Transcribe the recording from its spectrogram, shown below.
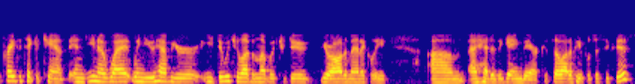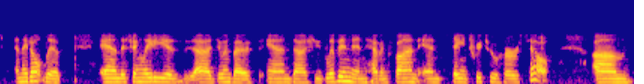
afraid to, take a chance. And you know what? When you have your, you do what you love and love what you do, you're automatically um, ahead of the game there. Because a lot of people just exist and they don't live. And this young lady is uh, doing both, and uh, she's living and having fun and staying true to herself. Um,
